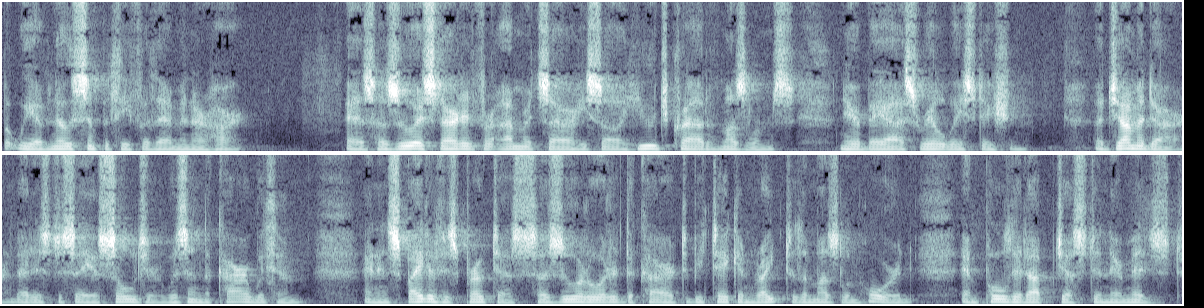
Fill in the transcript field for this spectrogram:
but we have no sympathy for them in our heart. As Hazur started for Amritsar, he saw a huge crowd of Muslims near Beas railway station. A jamadar, that is to say, a soldier, was in the car with him, and in spite of his protests, Hazur ordered the car to be taken right to the Muslim horde and pulled it up just in their midst.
